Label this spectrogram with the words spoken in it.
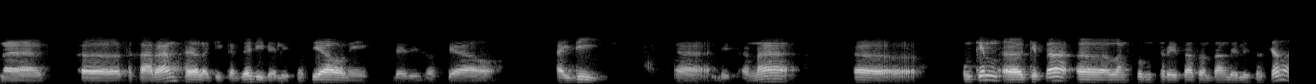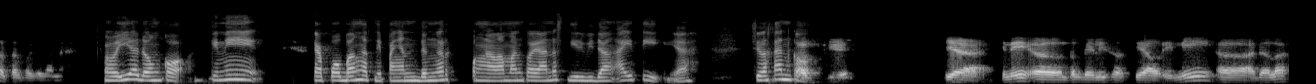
Nah, uh, sekarang saya lagi kerja di Daily Sosial nih, Daily Sosial ID. Nah, di sana uh, mungkin uh, kita uh, langsung cerita tentang Daily Sosial atau bagaimana? Oh iya dong kok. Ini kepo banget nih, pengen denger pengalaman Koyanes di bidang IT ya. Silahkan kok. Oke. Okay. Ya, ini uh, untuk Daily Sosial ini uh, adalah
